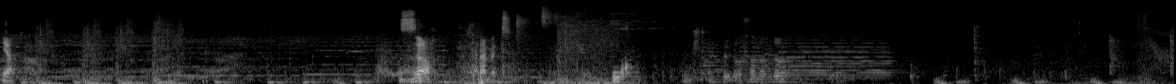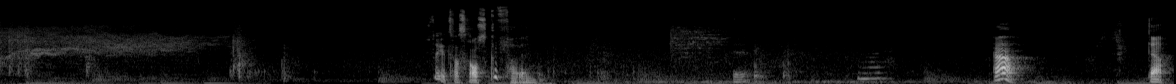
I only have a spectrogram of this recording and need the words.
Ja. So, was rausgefallen? Okay. Ah. Da.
